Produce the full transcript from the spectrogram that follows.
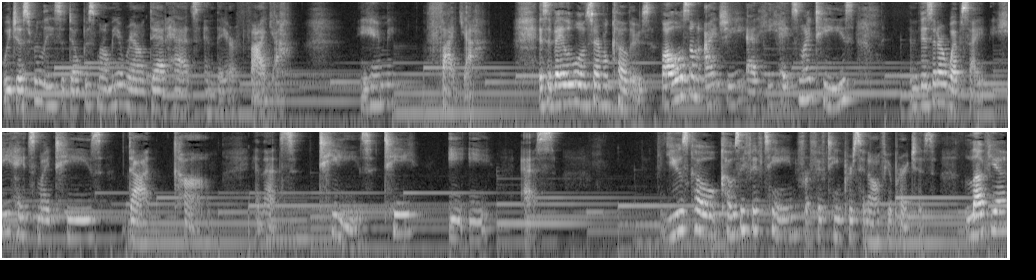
We just released the dopest mommy around dad hats, and they are fire. You hear me? Fire. It's available in several colors. Follow us on IG at He Hates My Tees and visit our website, hehatesmytees.com. And that's tees, T E E S. Use code COZY15 for 15% off your purchase. Love ya,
